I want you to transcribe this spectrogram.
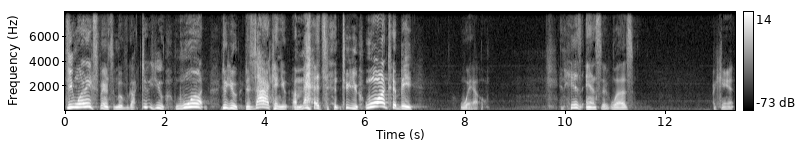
Do you want to experience the move of God? Do you want? Do you desire? Can you imagine? Do you want to be well? And his answer was, I can't.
